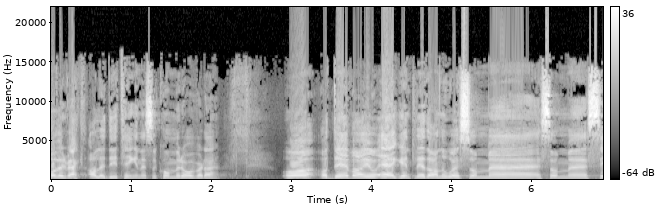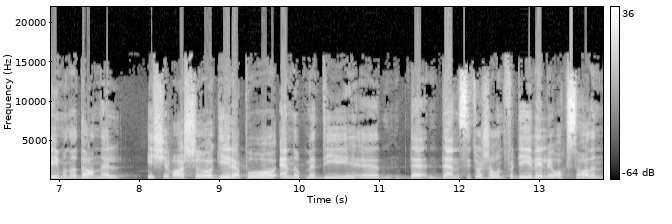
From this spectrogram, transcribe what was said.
overvekt, alle de tingene som kommer over deg. Og, og det var jo egentlig da noe som, eh, som Simon og Daniel ikke var så gira på å ende opp med de, de, den situasjonen. For de ville jo også ha den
